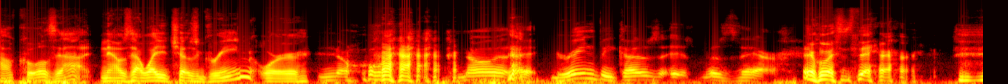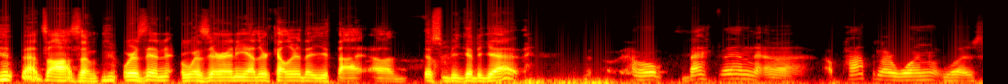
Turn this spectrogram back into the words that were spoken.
How cool is that? Now, is that why you chose green or? No, no, uh, green because it was there. It was there. That's awesome. Was there, was there any other color that you thought uh, this would be good to get? Oh, back then, uh, a popular one was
